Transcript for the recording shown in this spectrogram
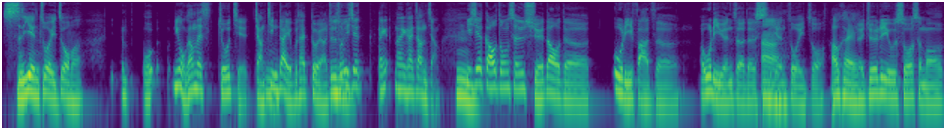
实验做一做吗？我因为我刚才在纠结，讲近代也不太对啊，嗯、就是说一些，哎、嗯，那应该这样讲，嗯、一些高中生学到的物理法则、物理原则的实验做一做。嗯、OK，对，就是例如说什么，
